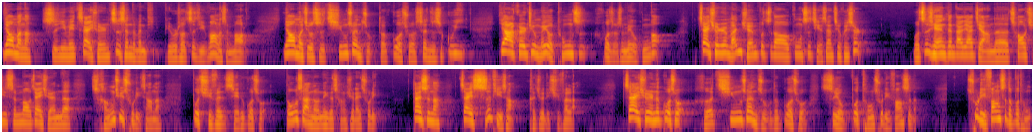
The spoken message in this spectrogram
要么呢是因为债权人自身的问题，比如说自己忘了申报了；要么就是清算组的过错，甚至是故意，压根儿就没有通知，或者是没有公告，债权人完全不知道公司解散这回事儿。我之前跟大家讲的超期申报债权的程序处理上呢，不区分谁的过错，都是按照那个程序来处理。但是呢，在实体上可就得区分了，债权人的过错和清算组的过错是有不同处理方式的，处理方式的不同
